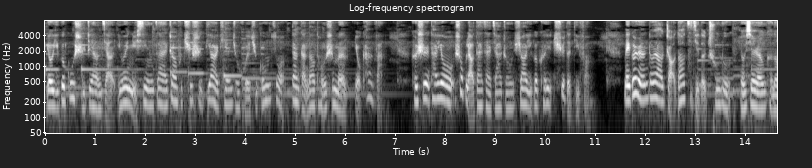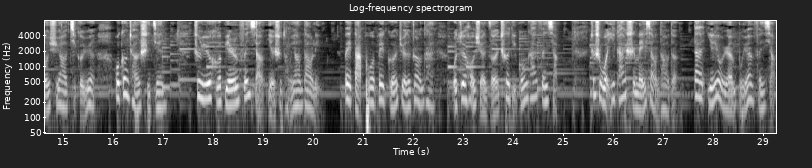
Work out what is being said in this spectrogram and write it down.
有一个故事这样讲：一位女性在丈夫去世第二天就回去工作，但感到同事们有看法，可是她又受不了待在家中，需要一个可以去的地方。每个人都要找到自己的出路，有些人可能需要几个月或更长时间。至于和别人分享，也是同样道理。被打破、被隔绝的状态，我最后选择彻底公开分享。这是我一开始没想到的，但也有人不愿分享。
